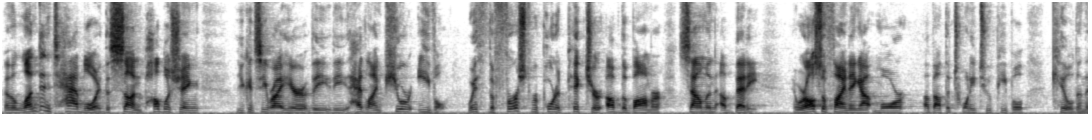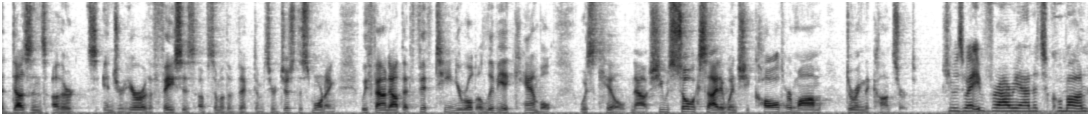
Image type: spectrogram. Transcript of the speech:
Now, the London tabloid The Sun publishing, you can see right here, the, the headline Pure Evil, with the first reported picture of the bomber, Salman Abedi. And we're also finding out more about the 22 people killed and the dozens others injured. Here are the faces of some of the victims here. Just this morning, we found out that 15 year old Olivia Campbell was killed. Now, she was so excited when she called her mom during the concert. She was waiting for Ariana to come on,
